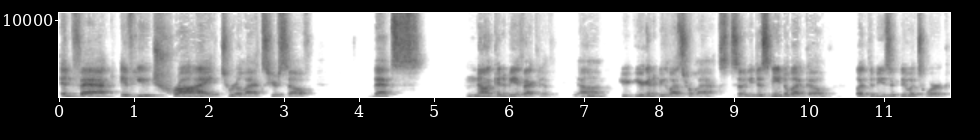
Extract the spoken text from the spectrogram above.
in fact, if you try to relax yourself, that's not going to be effective. Hmm. Um, you're going to be less relaxed. So you just need to let go, let the music do its work,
